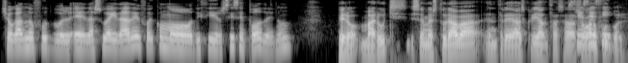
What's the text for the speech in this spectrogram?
Xogando fútbol e da súa idade foi como dicir, si se pode, non? Pero Maruchi se mesturaba entre as crianzas a sí, xogar sí, o fútbol. Sí.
